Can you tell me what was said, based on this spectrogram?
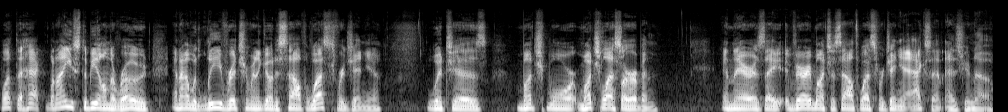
what the heck? When I used to be on the road and I would leave Richmond and go to Southwest Virginia, which is much more, much less urban, and there is a very much a Southwest Virginia accent, as you know.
